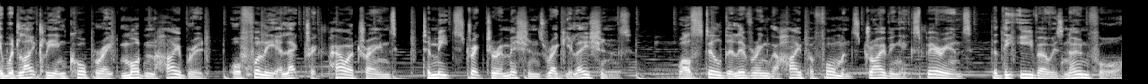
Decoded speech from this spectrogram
it would likely incorporate modern hybrid or fully electric powertrains to meet stricter emissions regulations, while still delivering the high-performance driving experience that the Evo is known for.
